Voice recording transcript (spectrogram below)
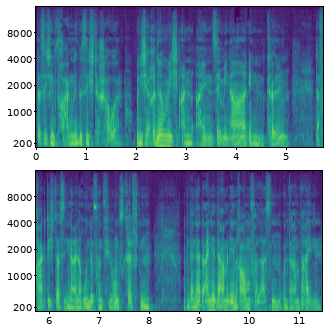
dass ich in fragende Gesichter schaue. Und ich erinnere mich an ein Seminar in Köln. Da fragte ich das in einer Runde von Führungskräften und dann hat eine Dame den Raum verlassen und war am Weinen.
